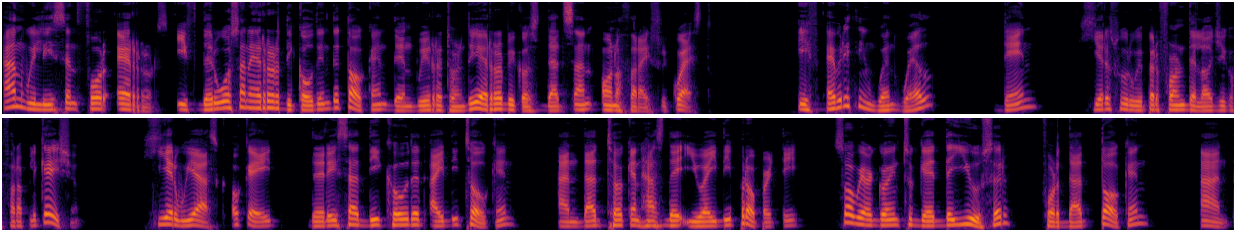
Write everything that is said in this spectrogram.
and we listen for errors. If there was an error decoding the token, then we return the error because that's an unauthorized request. If everything went well, then here's where we perform the logic of our application. Here we ask, okay, there is a decoded ID token, and that token has the UID property, so we are going to get the user for that token, and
